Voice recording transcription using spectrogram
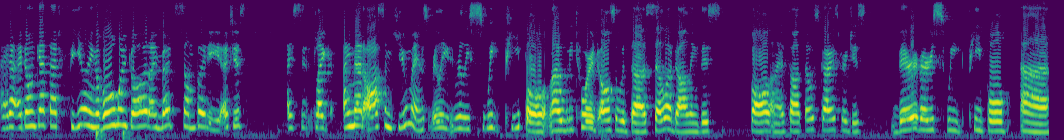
I, don't- I don't get that feeling of oh my god I met somebody. I just I s- it's like I met awesome humans, really really sweet people. Uh, we toured also with uh, Cellar Darling this fall, and I thought those guys were just very very sweet people uh,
